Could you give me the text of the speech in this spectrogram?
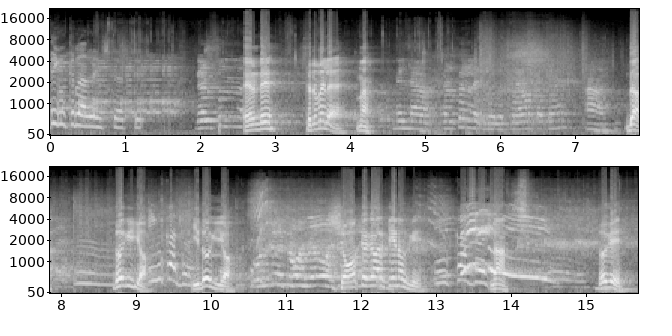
ഇത് എനിക്ക് നല്ല ഇഷ്ടപ്പെട്ടു എന്നാ. ഇതാ. ഇതോക്കിക്കോ. ഇതോക്കിക്കോ. ഷോക്കൊക്കെ വർക്ക് ചെയ്യണ നോക്ക്. എനിക്കത്. എന്നാ നോക്ക്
